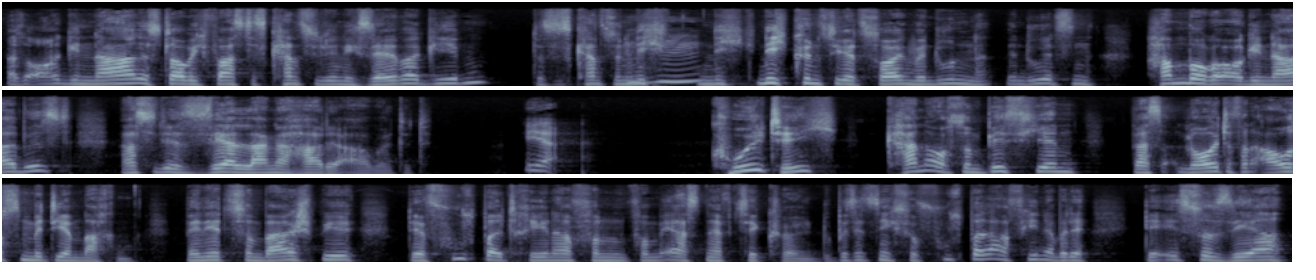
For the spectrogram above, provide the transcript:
Also Original ist, glaube ich, was, das kannst du dir nicht selber geben. Das ist, kannst du nicht, Mhm. nicht, nicht künstlich erzeugen. Wenn du, wenn du jetzt ein Hamburger Original bist, hast du dir sehr lange hart erarbeitet. Ja. Kultig kann auch so ein bisschen, was Leute von außen mit dir machen. Wenn jetzt zum Beispiel der Fußballtrainer von, vom 1. FC Köln, du bist jetzt nicht so fußballaffin, aber der, der ist so sehr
